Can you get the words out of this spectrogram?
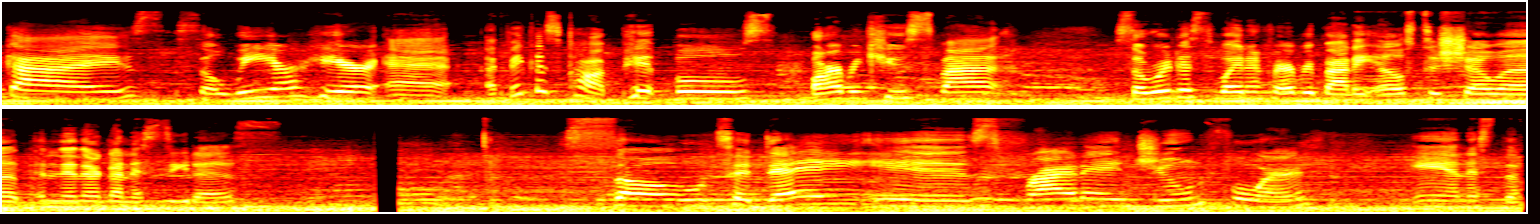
Hey guys, so we are here at I think it's called Pitbull's barbecue spot. So we're just waiting for everybody else to show up and then they're gonna seat us. So today is Friday, June 4th, and it's the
